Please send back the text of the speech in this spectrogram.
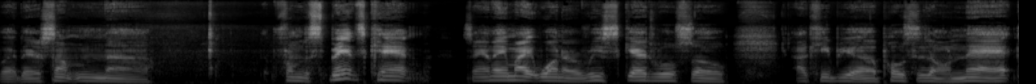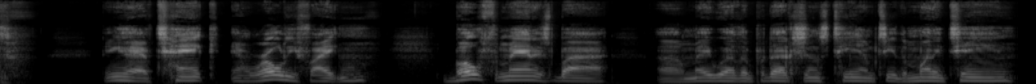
But there's something uh, from the Spence camp saying they might want to reschedule, so I'll keep you uh, posted on that. Then you have Tank and Rolly fighting, both managed by uh, Mayweather Productions, TMT, the money team.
